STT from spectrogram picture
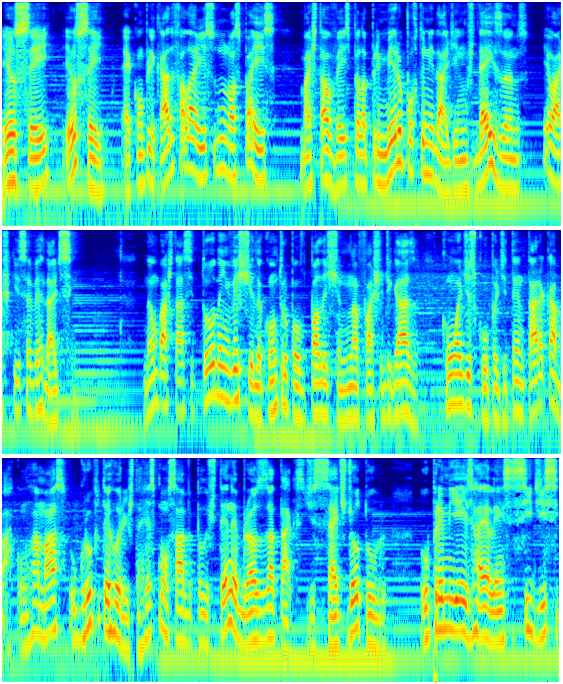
Eu sei, eu sei, é complicado falar isso no nosso país, mas talvez pela primeira oportunidade em uns 10 anos, eu acho que isso é verdade sim. Não bastasse toda a investida contra o povo palestino na faixa de Gaza, com a desculpa de tentar acabar com o Hamas, o grupo terrorista responsável pelos tenebrosos ataques de 7 de outubro, o premier israelense se disse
